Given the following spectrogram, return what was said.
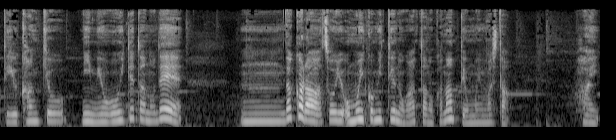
っていう環境に身を置いてたのでうーんだからそういう思い込みっていうのがあったのかなって思いました。はい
